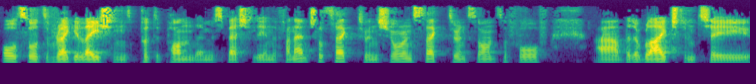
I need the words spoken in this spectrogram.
all sorts of regulations put upon them, especially in the financial sector, insurance sector, and so on and so forth, uh, that oblige them to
